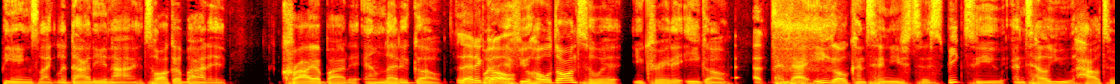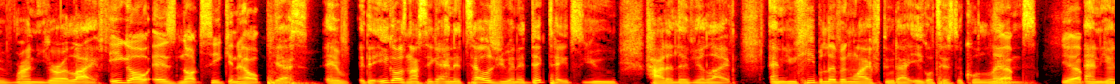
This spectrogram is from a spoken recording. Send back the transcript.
beings like Lindani and I, talk about it, cry about it, and let it go. Let it but go. if you hold on to it, you create an ego. Uh, And that ego continues to speak to you and tell you how to run your life. ego is not seeking help. Yes, it, the ego is not seeking, and it tells you and it dictates you how to live your life, and you keep living life through that egotistical lens, Yep. and you're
